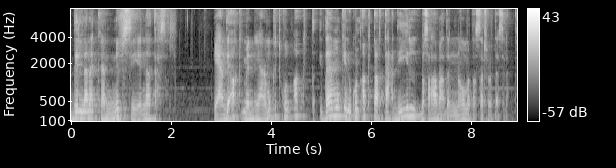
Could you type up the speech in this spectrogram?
دي اللي أنا كان نفسي إنها تحصل. يعني دي أكتر من يعني ممكن تكون أكتر ده ممكن يكون أكتر تعديل بصراحة بعد إن هو ما تأثرش بالتاثيرات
